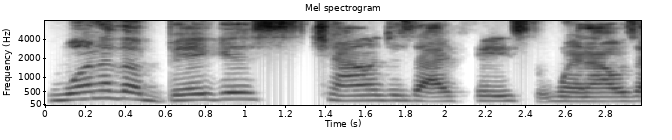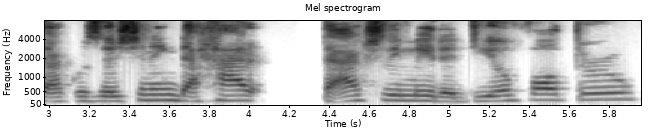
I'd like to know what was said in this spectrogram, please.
One of the biggest challenges I faced when I was acquisitioning that had that actually made a deal fall through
